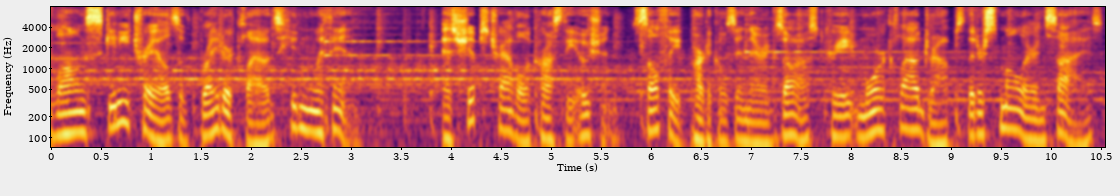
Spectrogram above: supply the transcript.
Long, skinny trails of brighter clouds hidden within as ships travel across the ocean, sulfate particles in their exhaust create more cloud drops that are smaller in size,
